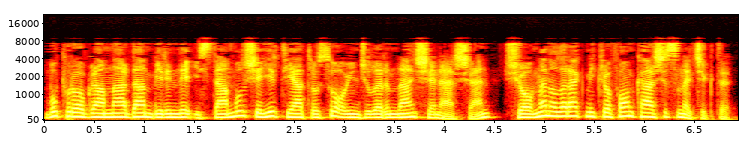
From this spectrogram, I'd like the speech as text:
Bu programlardan birinde İstanbul Şehir Tiyatrosu oyuncularından Şener Şen, şovmen olarak mikrofon karşısına çıktı.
